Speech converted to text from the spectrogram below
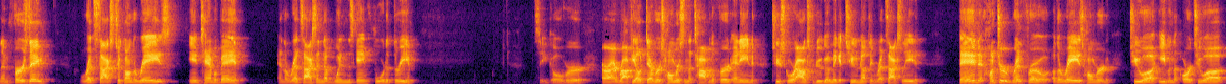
Then Thursday, Red Sox took on the Rays in Tampa Bay, and the Red Sox ended up winning this game four to three. Let's see, go over. All right, Rafael Devers homers in the top of the third inning to score Alex Verdugo, make it 2 nothing Red Sox lead. Then Hunter Renfroe of the Rays homered to uh, even the, or to uh,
